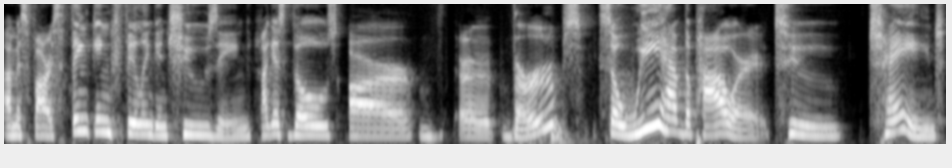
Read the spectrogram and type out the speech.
um, as far as thinking, feeling, and choosing, I guess those are uh, verbs. So we have the power to change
